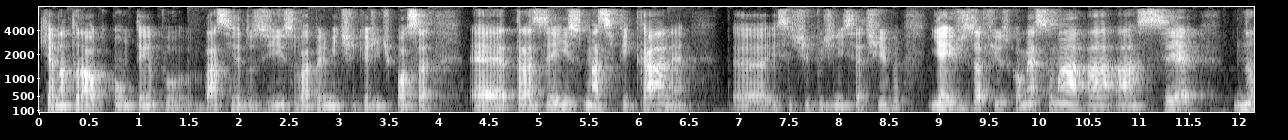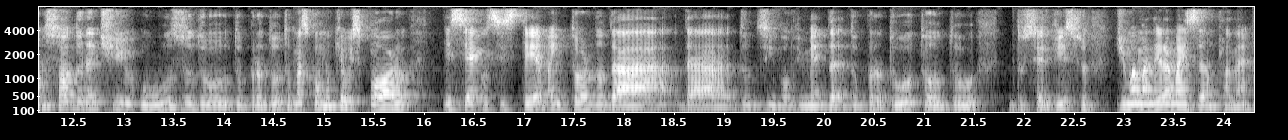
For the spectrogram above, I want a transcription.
que é natural que com o tempo vá se reduzir, isso vai permitir que a gente possa é, trazer isso, massificar, né? Uh, esse tipo de iniciativa. E aí os desafios começam a, a, a ser não só durante o uso do, do, produto, mas como que eu exploro esse ecossistema em torno da, da do desenvolvimento da, do produto ou do, do serviço de uma maneira mais ampla, né?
